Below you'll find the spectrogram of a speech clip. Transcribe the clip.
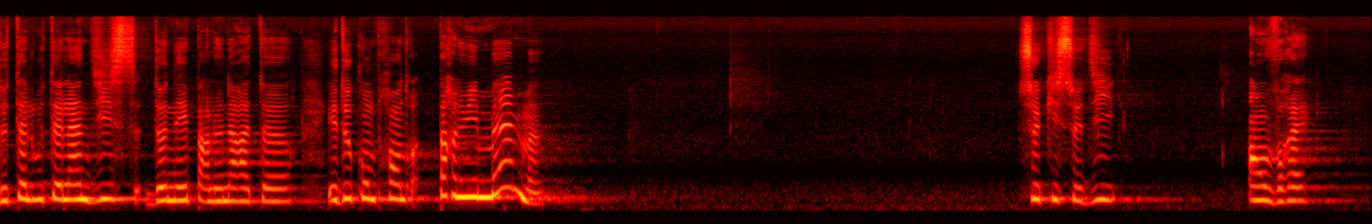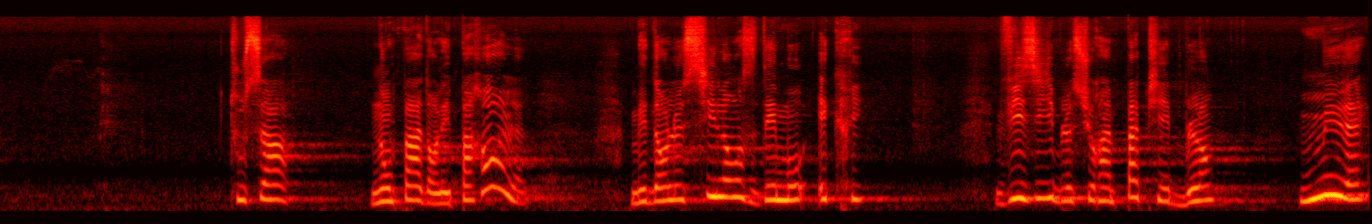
de tel ou tel indice donné par le narrateur, et de comprendre par lui-même ce qui se dit en vrai. Tout ça, non pas dans les paroles, mais dans le silence des mots écrits, visibles sur un papier blanc, muet.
